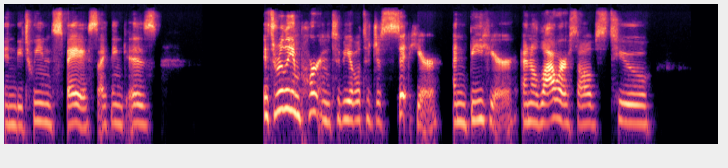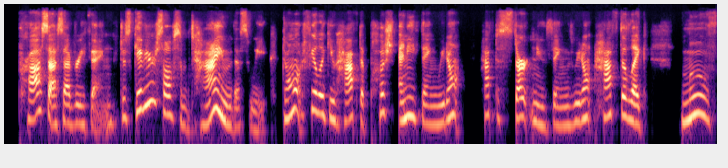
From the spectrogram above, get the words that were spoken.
in between space i think is it's really important to be able to just sit here and be here and allow ourselves to process everything. Just give yourself some time this week. Don't feel like you have to push anything. We don't have to start new things we don't have to like move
